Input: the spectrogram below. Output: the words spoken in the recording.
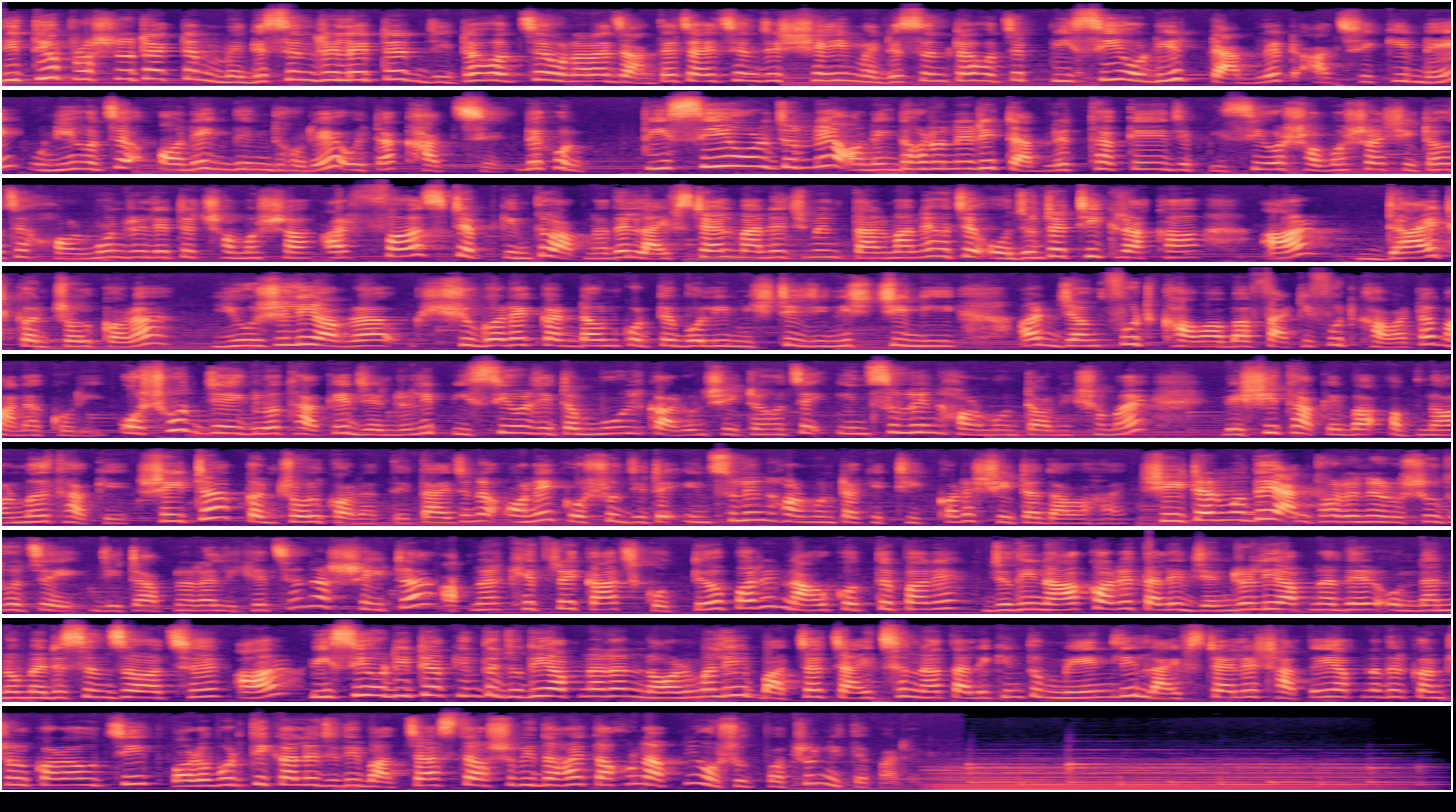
দ্বিতীয় প্রশ্নটা একটা মেডিসিন রিলেটেড যেটা হচ্ছে ওনারা জানতে চাইছেন যে সেই মেডিসিনটা হচ্ছে পিসিওডির ট্যাবলেট আছে কি নেই? উনি হচ্ছে অনেক দিন ধরে ওইটা খাচ্ছে। দেখুন পিসিওর জন্য অনেক ধরনেরই ট্যাবলেট থাকে। যে পিসিওর সমস্যা, সেটা হচ্ছে হরমোন রিলেটেড সমস্যা। আর ফার্স্ট স্টেপ কিন্তু আপনাদের লাইফস্টাইল ম্যানেজমেন্ট তার মানে হচ্ছে ওজনটা ঠিক রাখা আর ডায়েট কন্ট্রোল করা। ইউজুয়ালি আমরা সুগারে কাট ডাউন করতে বলি, মিষ্টি জিনিস চিনি আর জাঙ্ক ফুড খাওয়া বা ফ্যাটি ফুড খাওয়াটা মানা করি। ওষুধ যেগুলো থাকে জেনারেলি পিসিওর যেটা মূল কারণ সেটা হচ্ছে ইনসুলিন হরমোনটা অনেক সময় বেশি থাকে বা abnormal থাকে। সেইটা কন্ট্রোল করাতে। তাই জন্য অনেক ওষুধ যেটা ইনসুলিন হরমোনটাকে ঠিক করে, সেটা দেওয়া হয়। সেইটার মধ্যে এক ধরনের ওষুধ হচ্ছে, যেটা আপনারা লিখেছেন আর সেইটা আপনার ক্ষেত্রে কাজ করতেও পারে, নাও করতে পারে। যদি না করে, তাহলে জেনারেলি আপনাদের অন্যান্য মেডিসিনসও আছে। আর পিসিওডিটা কিন্তু যদি আপনারা নর্মালি বাচ্চা চাইছেন না, তাহলে কিন্তু মেনলি লাইফস্টাইলের সাথেই আপনাদের কন্ট্রোল করা উচিত। পরবর্তীকালে যদি বাচ্চা আসতে অসুবিধা হয়, তখন আপনি ওষুধপত্র নিতে পারেন।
